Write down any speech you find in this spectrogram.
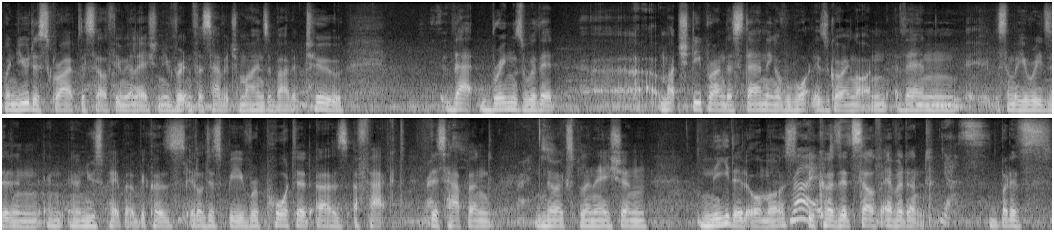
When you describe the self-immolation, you've written for Savage Minds about it too that brings with it a much deeper understanding of what is going on than somebody who reads it in, in, in a newspaper because it'll just be reported as a fact. Right. This happened, right. no explanation needed almost right. because it's self-evident. Yes. But it's,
